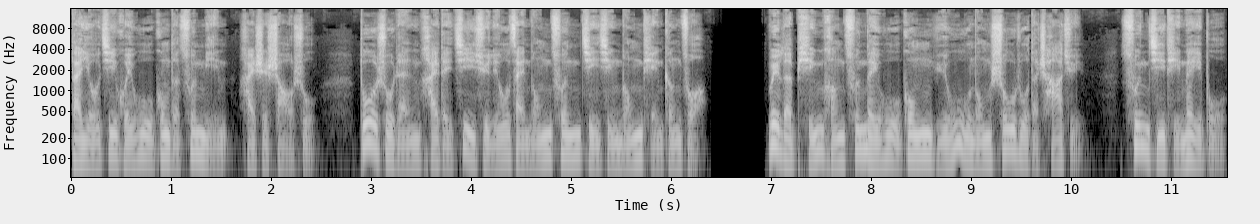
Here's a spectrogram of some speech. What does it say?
但有机会务工的村民还是少数，多数人还得继续留在农村进行农田耕作。为了平衡村内务工与务农收入的差距，村集体内部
